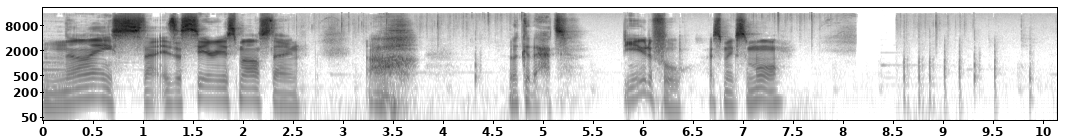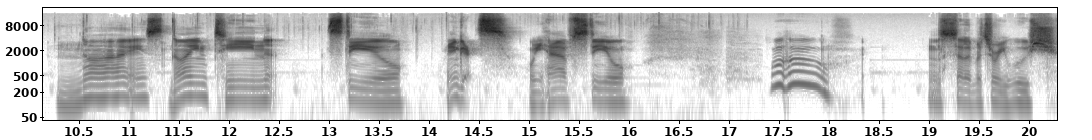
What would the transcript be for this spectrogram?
Nice. That is a serious milestone. Ah, oh, look at that. Beautiful. Let's make some more. Nice. 19 steel ingots. We have steel Woohoo! A little celebratory whoosh.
